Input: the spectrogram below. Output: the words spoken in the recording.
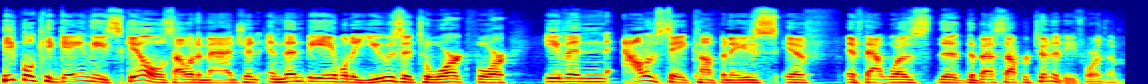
people can gain these skills, I would imagine, and then be able to use it to work for even out of state companies if, if that was the, the best opportunity for them.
